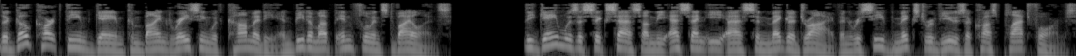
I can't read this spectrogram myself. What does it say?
the go-kart themed game combined racing with comedy and beat-em-up influenced violence. The game was a success on the SNES and Mega Drive and received mixed reviews across platforms.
